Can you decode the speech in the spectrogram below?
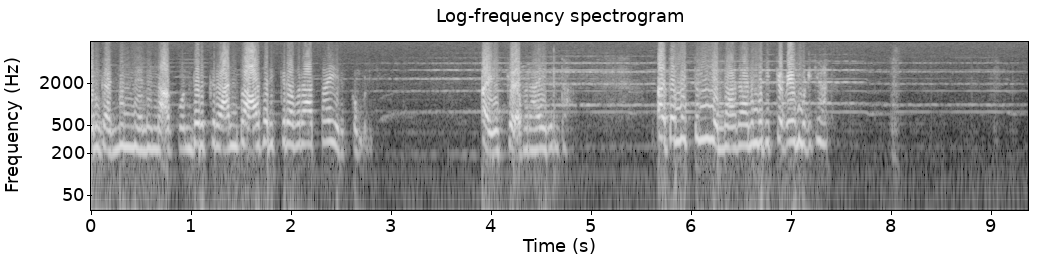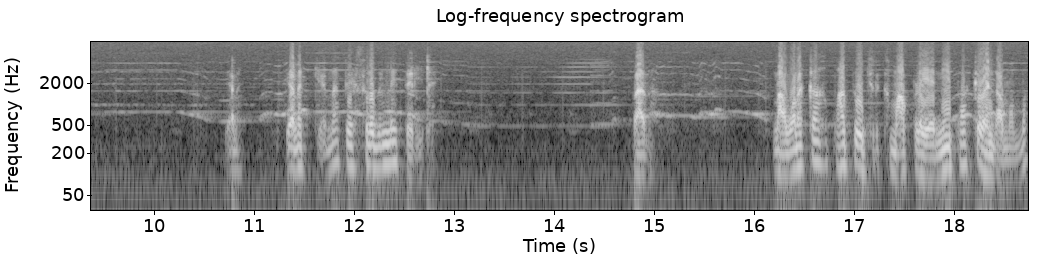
எங்க அண்ணன் மேல நான் கொண்டிருக்கிற அன்பு ஆதரிக்கிறவரா தான் இருக்க முடியும். அழிக்கிறவரா இருந்தா அதை மட்டும் என்னால் அனுமதிக்கவே முடியாது. எனக்கு என்ன பேசுறதுன்னே தெரியல. ராதா நான் உனக்காக பார்த்து வச்சிருக்க மாப்பிள்ளைய நீ பார்க்க வேண்டாம் அம்மா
